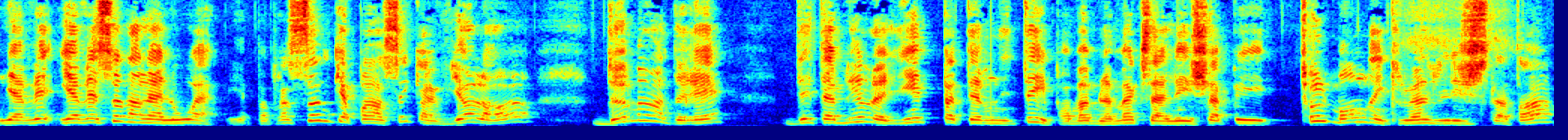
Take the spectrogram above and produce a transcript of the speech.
il y avait, il y avait ça dans la loi. Il n'y a pas personne qui a pensé qu'un violeur demanderait d'établir le lien de paternité. Probablement que ça allait échapper tout le monde, incluant le législateur,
